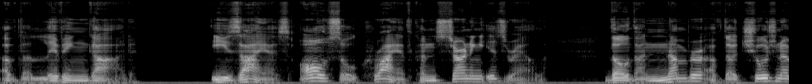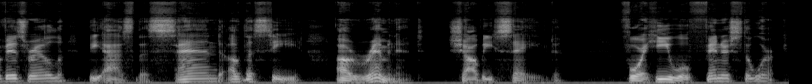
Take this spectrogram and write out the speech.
of the living God. Esaias also crieth concerning Israel, Though the number of the children of Israel be as the sand of the sea, a remnant shall be saved. For he will finish the work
